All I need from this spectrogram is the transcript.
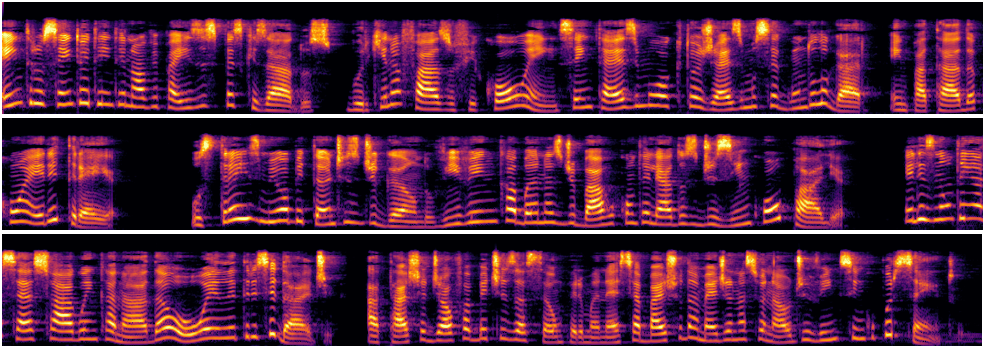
Entre os 189 países pesquisados, Burkina Faso ficou em centésimo octogésimo segundo lugar, empatada com a Eritreia. Os 3 mil habitantes de Gando vivem em cabanas de barro com telhados de zinco ou palha. Eles não têm acesso à água encanada ou à eletricidade. A taxa de alfabetização permanece abaixo da média nacional de 25%.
